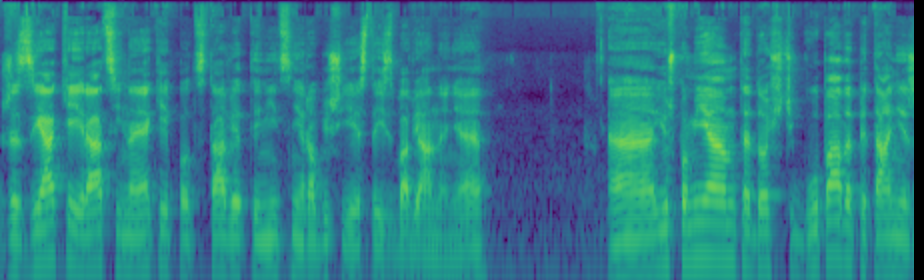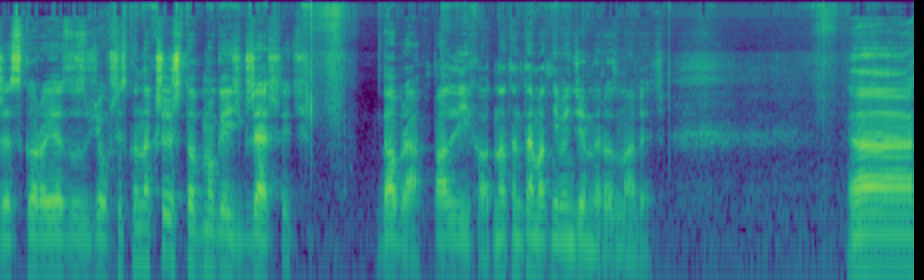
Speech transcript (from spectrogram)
że z jakiej racji, na jakiej podstawie Ty nic nie robisz i jesteś zbawiany, nie? E, już pomijam te dość głupawe pytanie, że skoro Jezus wziął wszystko na krzyż, to mogę iść grzeszyć. Dobra, pal lichot, na ten temat nie będziemy rozmawiać. Eee,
